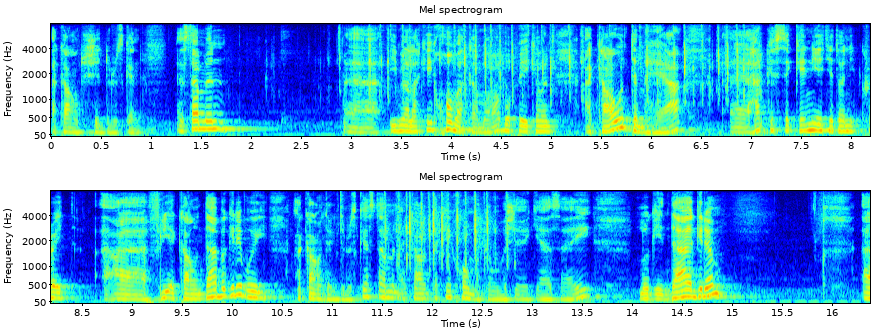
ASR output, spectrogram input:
ئەکاونتیشە دروستکەن ئێستا من ئا، ئیمێڵەکەی خۆم ئەکەمەوە بۆ پێیکە من ئەکاونتم هەیە ئا، هەر کەسێک کە نییە تێتوانی کریت فری ئەکاونتدا بگرێ بۆی ئەکاونتێک دروست کە ئێستا من ئەکاونتەکەی خۆم ئەکەم بە شێوەیەکی یاسایی لۆگین داگرم ئا،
